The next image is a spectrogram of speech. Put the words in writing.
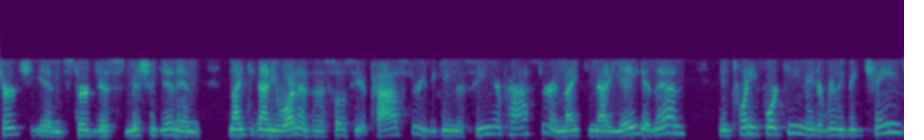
Church in Sturgis, Michigan in 1991 as an associate pastor. He became the senior pastor in 1998, and then in 2014 made a really big change,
